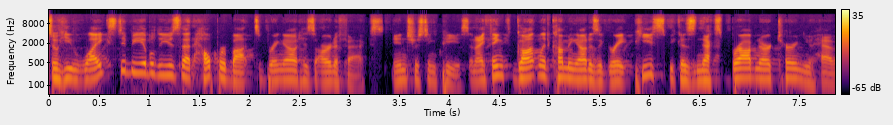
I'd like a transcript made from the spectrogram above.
So he likes to be able to use that helper bot to bring out his artifacts. Interesting piece. And I think Gauntlet coming out is a great piece because next Brobnar turn you have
